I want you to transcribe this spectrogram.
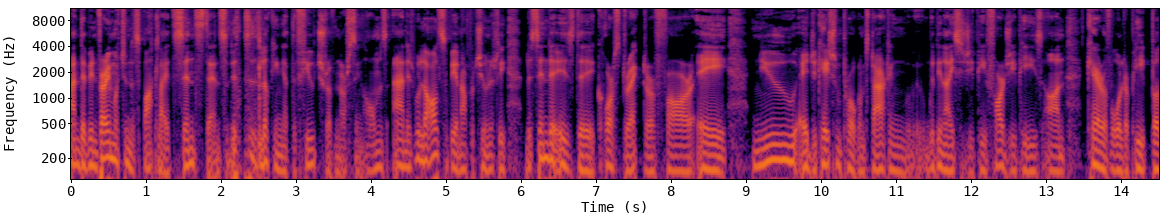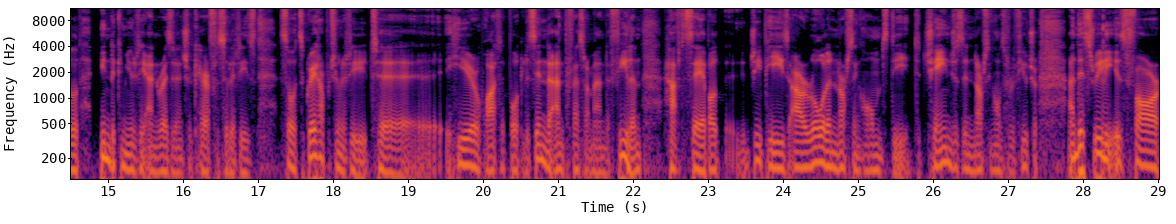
and they've been very much in the spotlight since then. So this is looking at the future of nursing homes, and it will also be an opportunity. Lucinda is the course director for a new education program starting within ICGP for GPs on care of older people in the community and residential care facilities. So it's a great opportunity to hear what both Lucinda and Professor Amanda Phelan have to say about GPs, our role in nursing homes, the, the changes in nursing homes for the future, and this really is for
